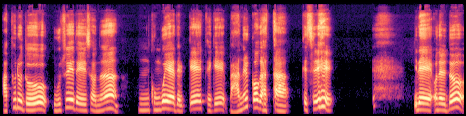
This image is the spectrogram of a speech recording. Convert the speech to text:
앞으로도 우주에 대해서는 음, 공부해야 될 게 되게 많을 것 같아. 그치? 이래, 오늘도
